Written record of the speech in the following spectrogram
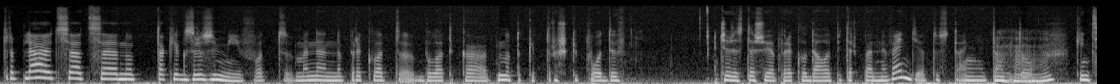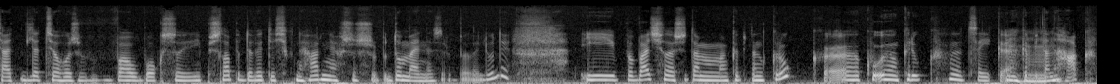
трапляються, це ну так як зрозумів. От в мене, наприклад, була така, ну такий трошки подив. Через те, що я перекладала Пітер Пен і Венді, от останні там uh-huh. до кінця для цього ж вау-боксу, і пішла подивитись в книгарнях, що ж до мене зробили люди. І побачила, що там капітан Крук, е, Крюк, цей uh-huh. капітан Гак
